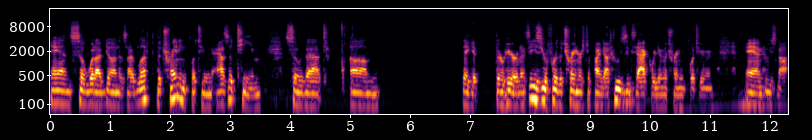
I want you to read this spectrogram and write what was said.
And so what I've done is I've left the training platoon as a team so that um, they get they're here and it's easier for the trainers to find out who's exactly in the training platoon and who's not.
